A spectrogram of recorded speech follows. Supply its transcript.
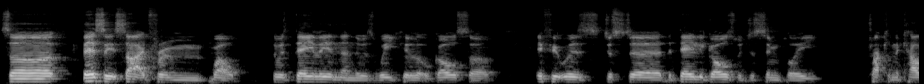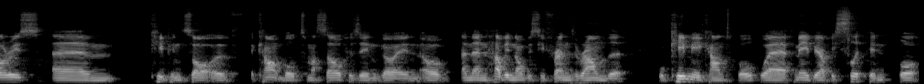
So basically, it started from well, there was daily and then there was weekly little goals. So if it was just uh, the daily goals were just simply tracking the calories, um, keeping sort of accountable to myself, as in going oh, and then having obviously friends around that will keep me accountable. Where maybe I'd be slipping, but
